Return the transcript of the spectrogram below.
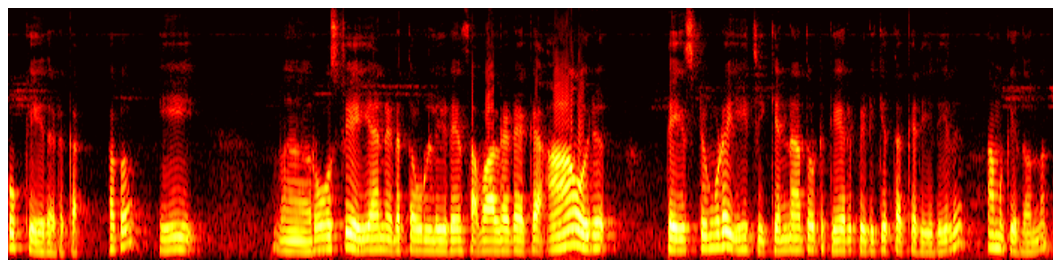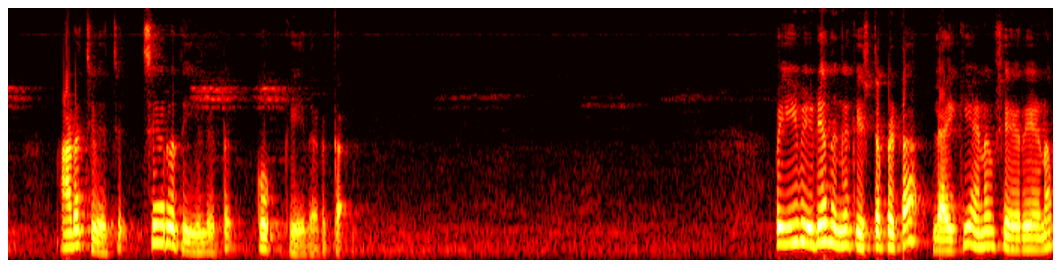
കുക്ക് ചെയ്തെടുക്കാം. അപ്പോൾ ഈ റോസ്റ്റ് ചെയ്യാനെടുത്ത ഉള്ളിയുടെയും സവാളയുടെയൊക്കെ ആ ഒരു ടേസ്റ്റും കൂടെ ഈ ചിക്കനകത്തോട്ട് കയറി പിടിക്കത്തക്ക രീതിയിൽ നമുക്കിതൊന്ന് അടച്ച് വെച്ച് ചെറു തീയിലിട്ട് കുക്ക് ചെയ്തെടുക്കാം. അപ്പോൾ ഈ വീഡിയോ നിങ്ങൾക്ക് ഇഷ്ടപ്പെട്ട ലൈക്ക് ചെയ്യണം ഷെയർ ചെയ്യണം.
